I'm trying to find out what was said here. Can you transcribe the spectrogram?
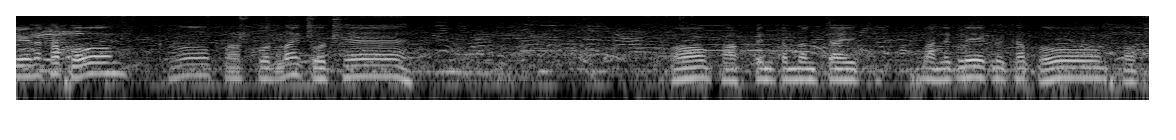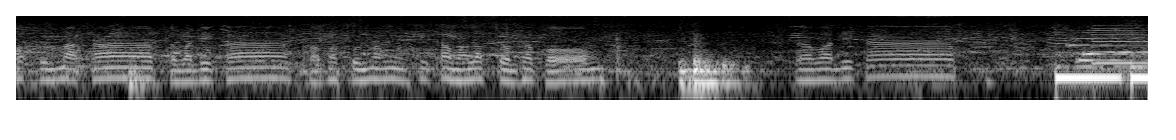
นะครับโอเคนะครับผมขอฝากกดไลค์กดแชร์ขอฝากเป็นกำลังใจบ้านเล็กๆเลยครับผมขอบพระคุณมากครับ สวัสดีครับขอบคุณมากที่เข้ามารับชมครับผม สวัสดีครับ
